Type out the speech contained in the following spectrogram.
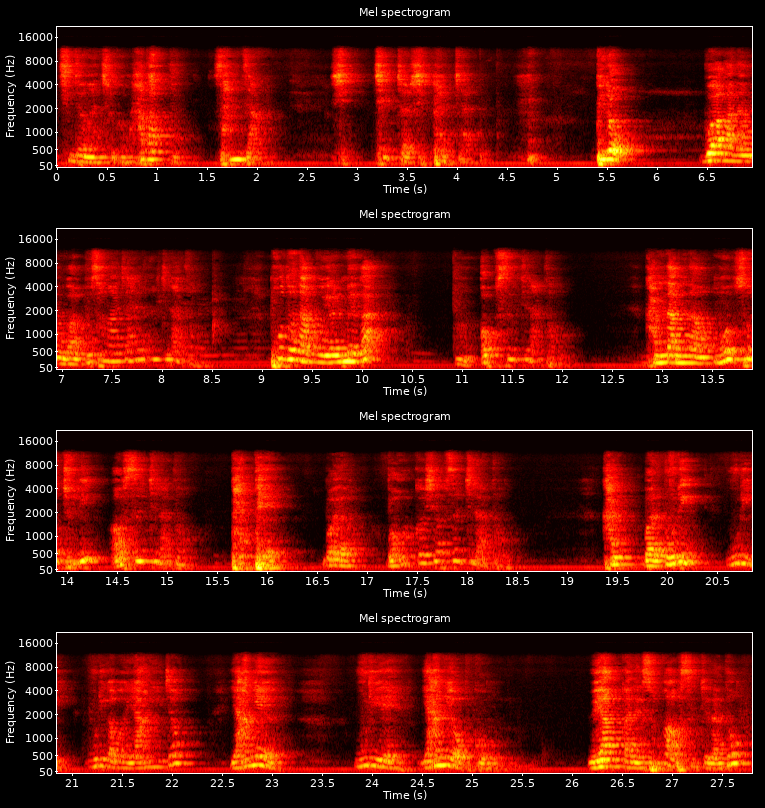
진정한 즐거움 하박국 3장 17절 18절 비록 무화과 나무가 무성하지 않을지라도 포도나무 열매가 어, 없을지라도 감람나무 소출이 없을지라도 밭에 뭐요 먹을 것이 없을지라도 감, 뭐 우리 우리 우리가 뭐 양이죠? 양의 우리의 양이 없고 외양간에 소가 없을지라도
